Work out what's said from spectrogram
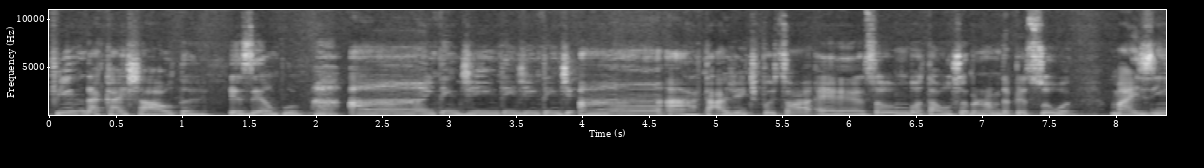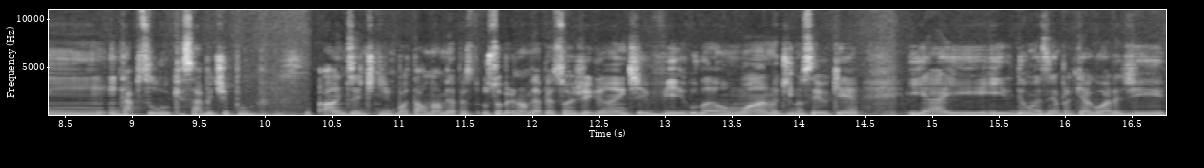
Fim da caixa alta. Exemplo. Ah, entendi, entendi, entendi. Ah, ah tá, gente. Foi só. É, é só botar o sobrenome da pessoa, mas em, em caps sabe? Tipo, antes a gente tinha que botar o, nome da, o sobrenome da pessoa gigante, vírgula, um ano de não sei o que. E aí ele deu um exemplo aqui agora de,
